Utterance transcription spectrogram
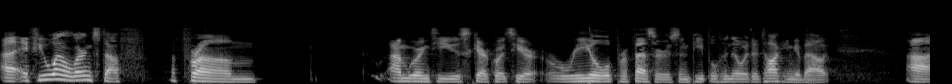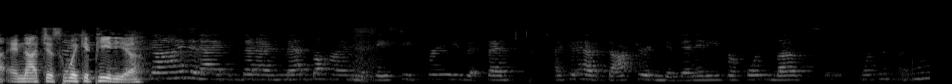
uh, if you want to learn stuff from, I'm going to use scare quotes here, real professors and people who know what they're talking about, uh, and not just So Wikipedia. That guy that I that I met behind the Tasty Freeze that said I could have a doctorate in divinity for forty bucks wasn't real.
